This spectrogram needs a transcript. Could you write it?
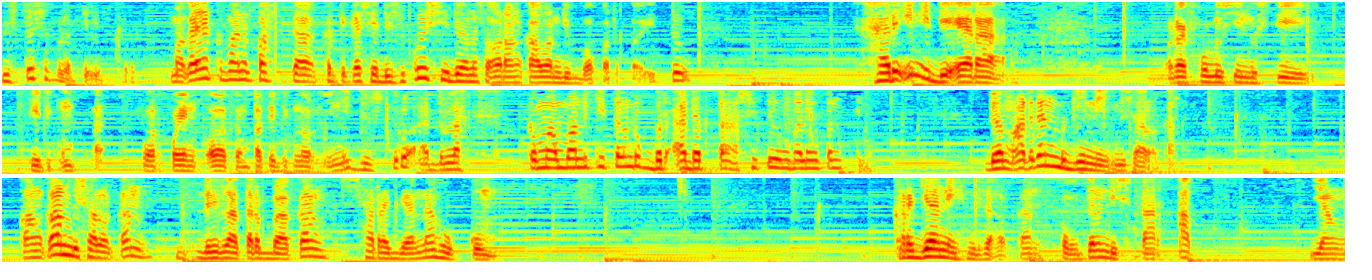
Justru seperti itu. Makanya kemarin pas ketika saya diskusi dengan seorang kawan di Bokerto itu, hari ini di era revolusi industri titik 4, 4.0 atau 4.0 ini justru adalah kemampuan kita untuk beradaptasi itu yang paling penting. Dalam artian begini misalkan, kawan-kawan misalkan dari latar belakang sarjana hukum, kerja nih misalkan. Kebetulan di startup yang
